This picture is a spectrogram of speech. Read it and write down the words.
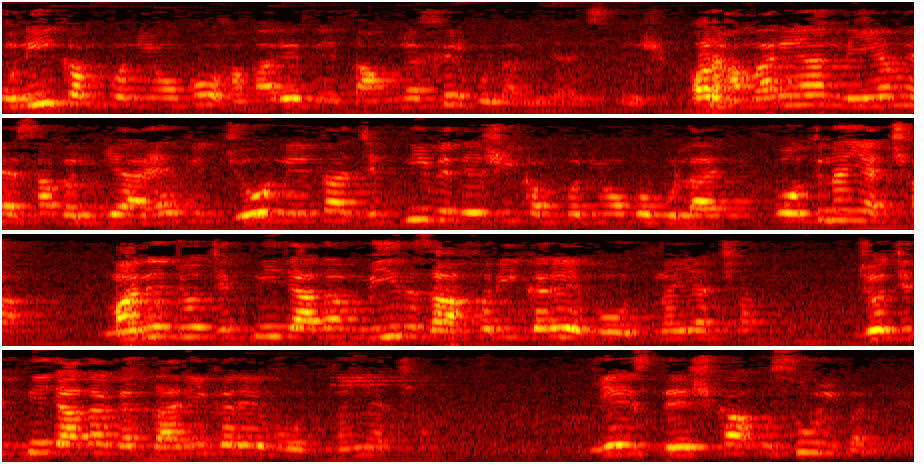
उन्हीं कंपनियों को हमारे नेताओं ने फिर बुला लिया इस देश और हमारे यहाँ नियम ऐसा बन गया है कि जो नेता जितनी विदेशी कंपनियों को बुलाए, वो उतना ही अच्छा। माने जो जितनी ज़्यादा मीर जाफरी करे, वो उतना ही अच्छा। जो जितनी ज़्यादा गद्दारी करे, वो उतना ही अच्छा। ये इस देश का उसूल बन गया।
